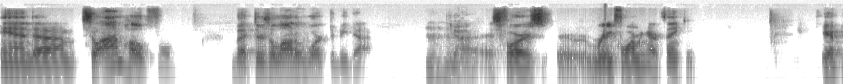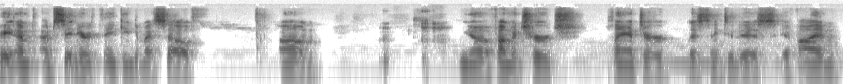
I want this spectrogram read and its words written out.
And um, so I'm hopeful, but there's a lot of work to be done mm-hmm. uh, as far as uh, reforming our thinking. Yeah, Peyton, I'm I'm sitting here thinking to myself um, you know, if I'm a church planter listening to this, if I'm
